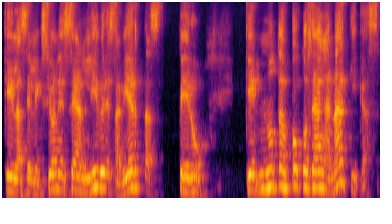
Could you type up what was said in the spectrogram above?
que las elecciones sean libres, abiertas, pero que no tampoco sean anárquicas,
